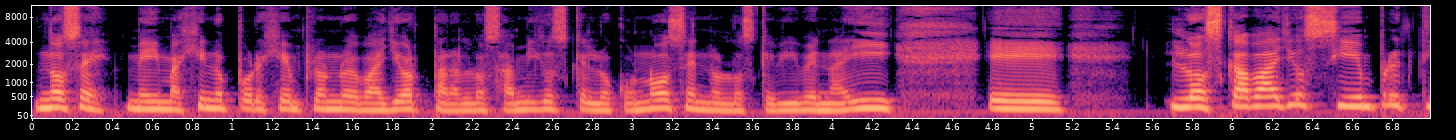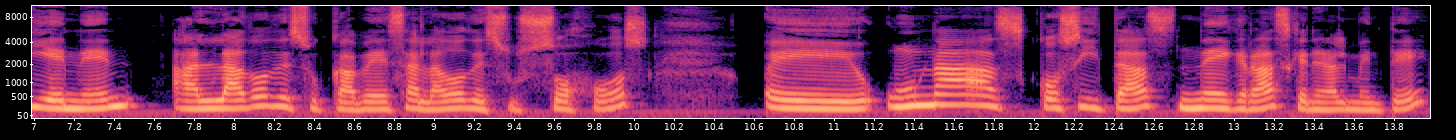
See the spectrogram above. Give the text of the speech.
no sé, me imagino, por ejemplo, Nueva York, para los amigos que lo conocen o los que viven ahí. Eh, los caballos siempre tienen al lado de su cabeza, al lado de sus ojos, unas cositas negras generalmente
